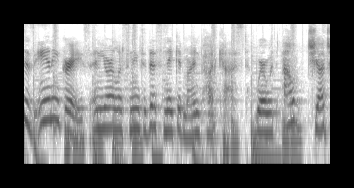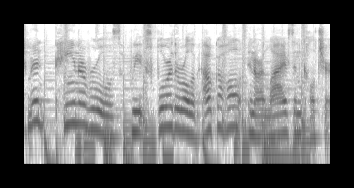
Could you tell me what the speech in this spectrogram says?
is Annie Grace, and you're listening to this Naked Mind podcast, where without judgment, pain, or rules, we explore the role of alcohol in our lives and culture.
